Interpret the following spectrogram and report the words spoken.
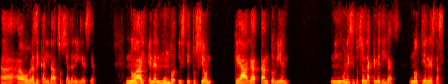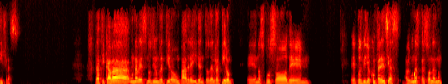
a, obras de caridad social de la iglesia. No hay en el mundo institución que haga tanto bien. Ninguna institución, la que me digas, no tiene estas cifras. Platicaba una vez, nos dio un retiro un padre y dentro del retiro eh, nos puso de eh, pues videoconferencias algunas personas, ¿no?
